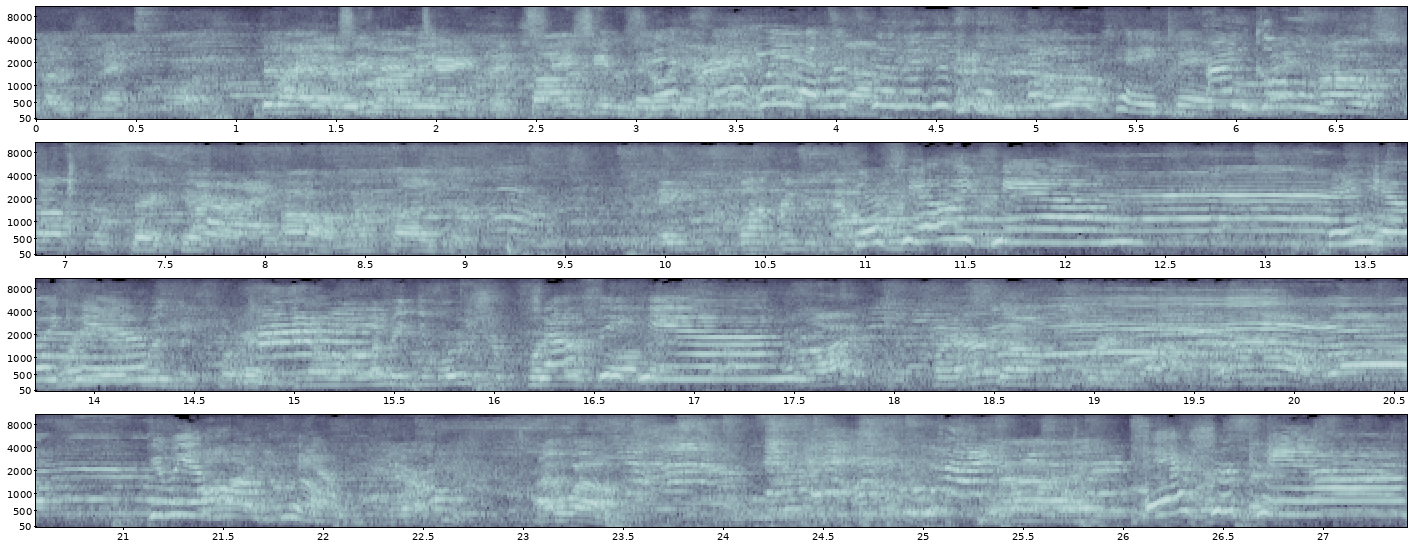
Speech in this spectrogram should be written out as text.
I haven't seen that tape, but Stacey was really That's great. it. Wait, I was gonna just start videotaping. I'm going. Take care. Oh, my pleasure. Hey, you want to bring your There's Haley Cam. Hey, Haley Bring it Cam. with the prayer. You know what? Let me do. Where's your prayer? Chelsea Cam. What? The prayer? Stuff you bring up. I don't know. Uh, Give me a hug, Cam. there. I will. Night. Asher Cam.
